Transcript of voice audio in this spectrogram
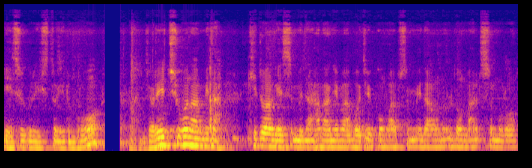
예수 그리스도 이름으로 간절히 축원합니다. 기도하겠습니다. 하나님 아버지 고맙습니다. 오늘도 말씀으로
